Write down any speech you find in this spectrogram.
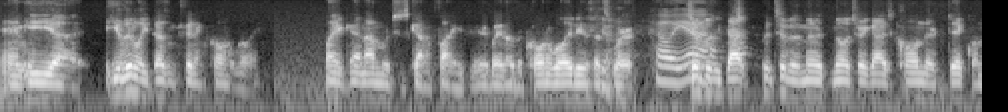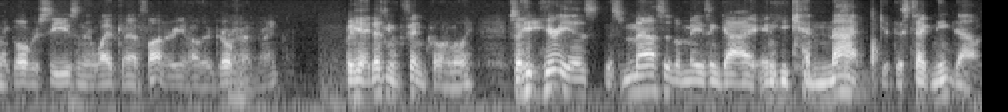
and he uh, he literally doesn't fit in Clone Willy. Like, and I'm, which is kind of funny. If anybody knows what Clone Willy is, that's yeah. where hell yeah, typically, guys, typically the military guys clone their dick when they go overseas, and their wife can have fun, or you know, their girlfriend, right? right? But yeah, he doesn't even fit in Clone Willy. So he, here he is, this massive, amazing guy, and he cannot get this technique down.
